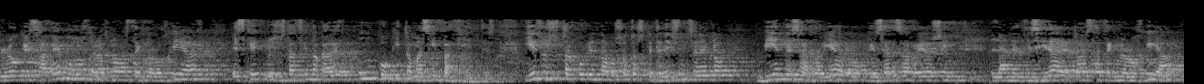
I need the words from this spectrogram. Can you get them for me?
lo que sabemos de las nuevas tecnologías es que nos está haciendo cada vez un poquito más impacientes. Y eso os está ocurriendo a vosotros que tenéis un cerebro bien desarrollado, que se ha desarrollado sin la necesidad de toda esta tecnología.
